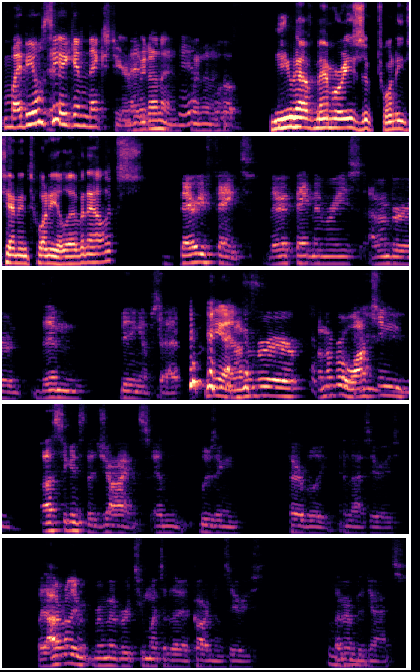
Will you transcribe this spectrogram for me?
Maybe we'll see it again next year. We Maybe. don't know. Yeah. We don't we'll know. hope. Do you have memories of 2010 and 2011, Alex? Very faint, very faint memories. I remember them being upset. Yeah. I remember I remember watching us against the Giants and losing terribly in that series. But I don't really remember too much of the Cardinal series. I remember the mm-hmm. Giants.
